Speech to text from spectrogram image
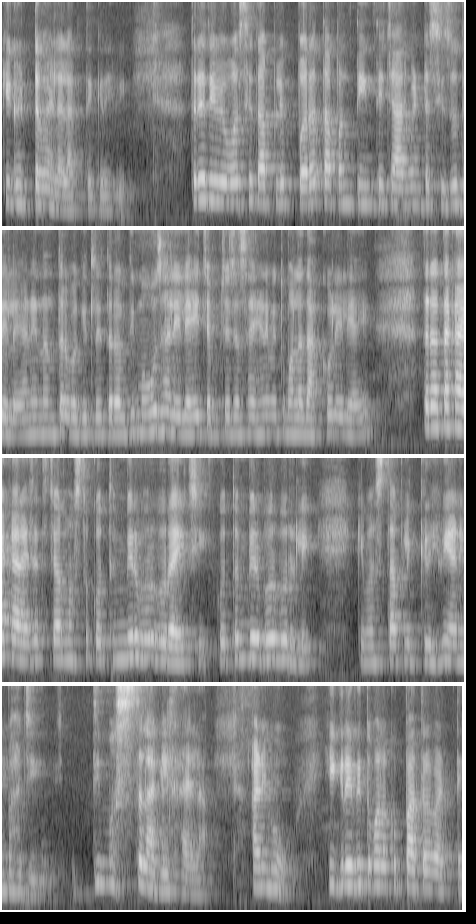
की घट्ट व्हायला लागते ग्रेव्ही तरी ते व्यवस्थित आपले परत आपण तीन ते चार मिनटं शिजू दिले आणि नंतर बघितले तर अगदी मऊ झालेली आहे चमच्याच्या साह्याने मी तुम्हाला दाखवलेली आहे. तर आता काय करायचं त्याच्यावर मस्त कोथिंबीर भरभुरायची कोथिंबीर भरभुरली की मस्त आपली ग्रेव्ही आणि भाजी ती मस्त लागेल खायला. आणि हो ही ग्रेव्ही तुम्हाला खूप पातळ वाटते.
